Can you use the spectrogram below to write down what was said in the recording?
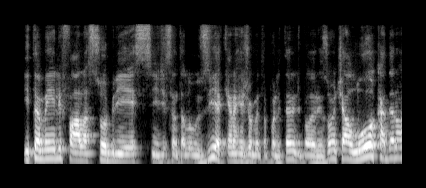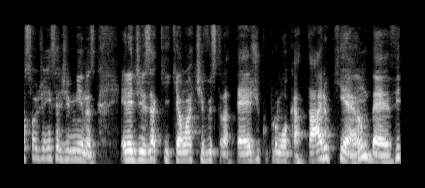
E também ele fala sobre esse de Santa Luzia, que é na região metropolitana de Belo Horizonte, a louca da nossa audiência de Minas. Ele diz aqui que é um ativo estratégico para o locatário, que é a Ambev,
